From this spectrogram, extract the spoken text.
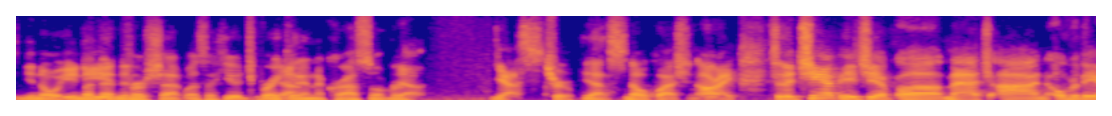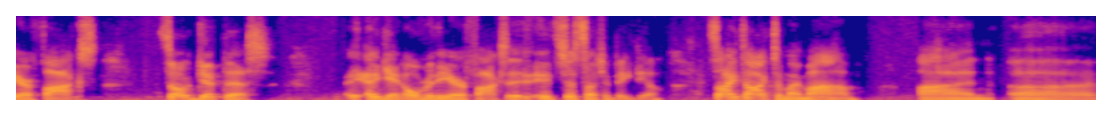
you know what you But need. that and- first shot was a huge break Yeah. in the crossover. Yeah. Yes. true. Yes. No question. All right. So the championship uh, match on over the air Fox. So get this. Again, over the air Fox. It- it's just such a big deal. So I talked to my mom on uh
